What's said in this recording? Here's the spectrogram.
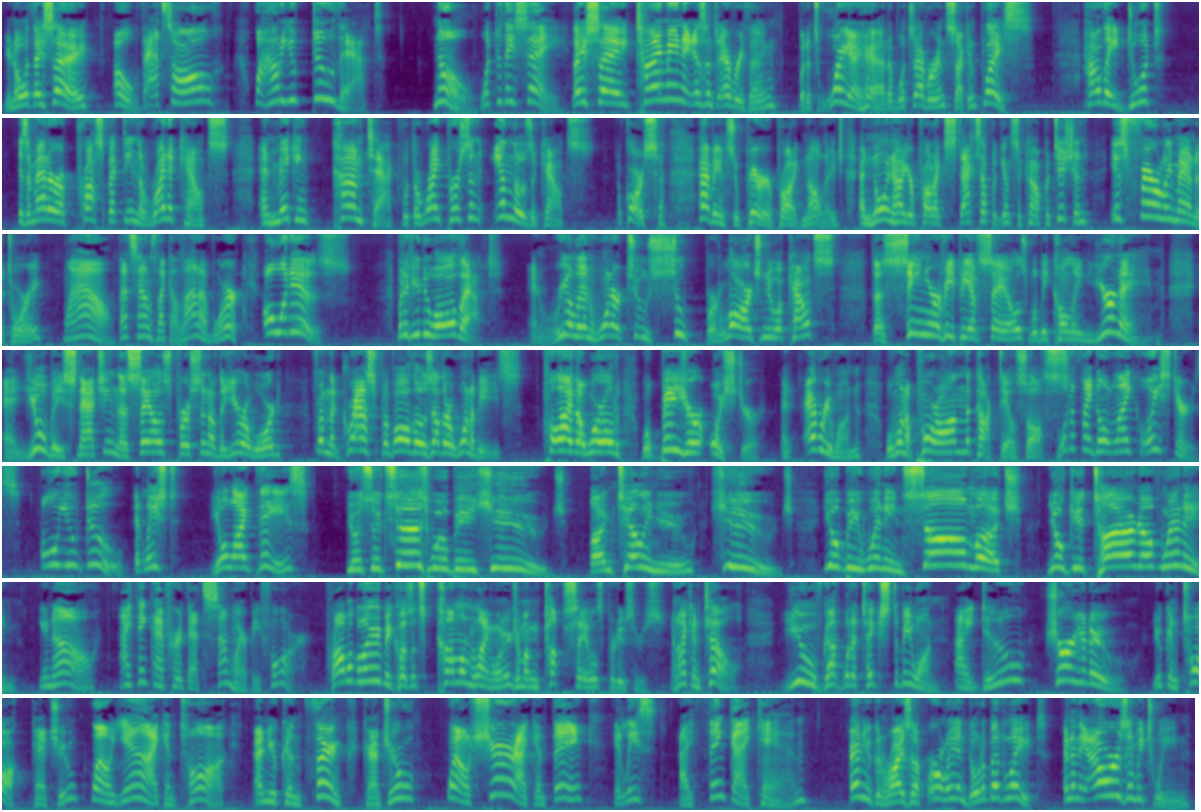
You know what they say? Oh, that's all? Well, how do you do that? No, what do they say? They say timing isn't everything, but it's way ahead of what's ever in second place. How they do it is a matter of prospecting the right accounts and making contact with the right person in those accounts. Of course, having superior product knowledge and knowing how your product stacks up against the competition is fairly mandatory. Wow, that sounds like a lot of work. Oh, it is. But if you do all that and reel in one or two super large new accounts, the senior VP of sales will be calling your name and you'll be snatching the Salesperson of the Year award from the grasp of all those other wannabes. Why, the world will be your oyster, and everyone will want to pour on the cocktail sauce. What if I don't like oysters? Oh, you do. At least you'll like these. Your success will be huge. I'm telling you, huge. You'll be winning so much, you'll get tired of winning. You know, I think I've heard that somewhere before. Probably because it's common language among top sales producers. And I can tell you've got what it takes to be one. I do? Sure, you do. You can talk, can't you? Well, yeah, I can talk. And you can think, can't you? Well, sure, I can think. At least, I think I can. And you can rise up early and go to bed late. And in the hours in between,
